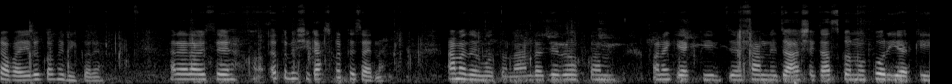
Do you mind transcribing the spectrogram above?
সবাই এরকমেরই করে। আর এরা হচ্ছে এত বেশি কাজ করতে চায় না। আমাদের মতো না। আমরা যেরকম অনেক অ্যাক্টিভ যে সামনে যা আসে কাজকর্ম করি আর কি।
